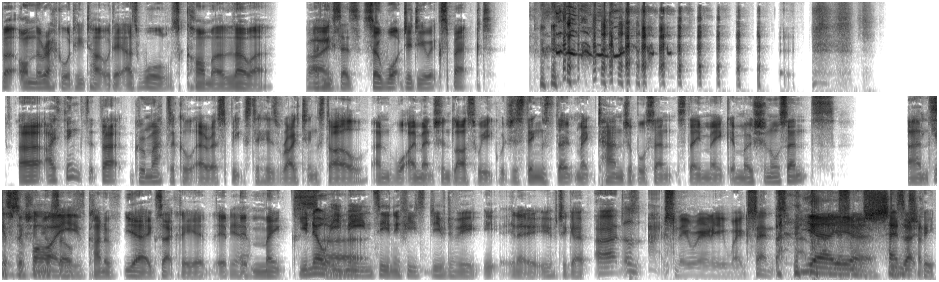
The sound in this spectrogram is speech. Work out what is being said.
but on the record he titled it as Wolves, comma Lower, and he says, "So what did you expect?" Uh, I think that that grammatical error speaks to his writing style and what I mentioned last week, which is things don't make tangible sense; they make emotional sense. And suspicion yourself, kind of, yeah, exactly. It it, Yeah. it makes You know what he uh, means, even if you, you, have to be, you know, you have to go. Uh, it doesn't actually really make sense. Yeah, yeah, yeah, exactly.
